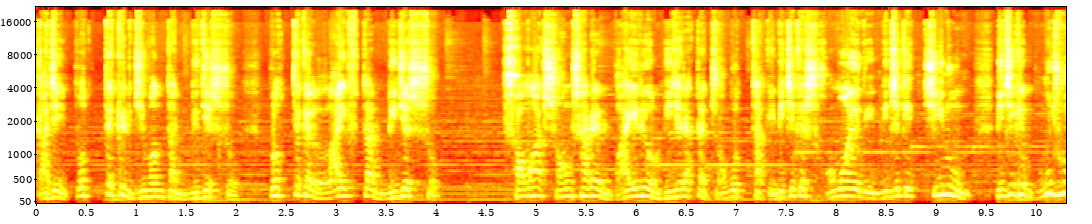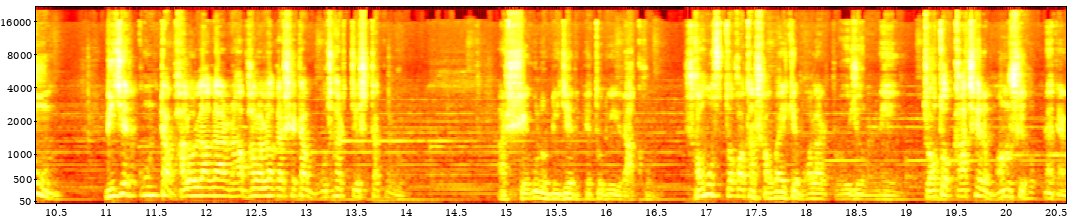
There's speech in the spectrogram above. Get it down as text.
কাজেই প্রত্যেকের জীবন তার নিজস্ব, প্রত্যেকের লাইফ তার নিজস্ব। সমাজ সংসারের বাইরেও নিজের একটা জগৎ থাকে। নিজেকে সময় দিন, নিজেকে চিনুন, নিজেকে বুঝুন। নিজের কোনটা ভালো লাগা, না ভালো লাগা সেটা বোঝার চেষ্টা করুন। আর সেগুলো নিজের ভেতরেই রাখুন। সমস্ত কথা সবাইকে বলার প্রয়োজন নেই। যত কাছের মানুষই হোক না কেন,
